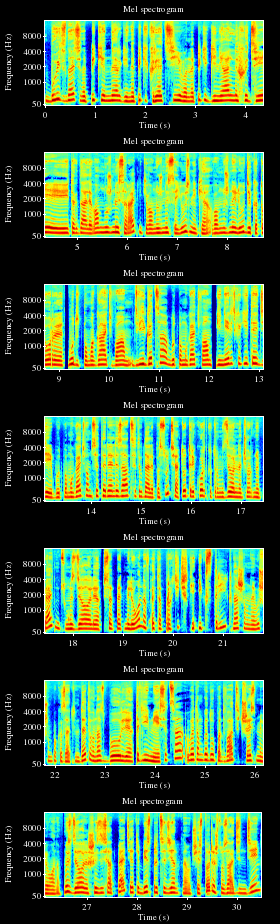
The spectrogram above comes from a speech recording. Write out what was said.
быть, знаете, на пике энергии, на пике креатива, на пике гениальных идей и так далее. Вам нужны соратники, вам нужны союзники, вам нужны люди, которые будут помогать вам двигаться, будут помогать вам генерить какие-то идеи, будут помогать вам с этой реализацией и так далее. По сути, тот рекорд, который мы сделали на Черную пятницу, мы сделали 65 миллионов, это практически x3 к нашему наивысшему показателю. До этого у нас были три месяца в этом году по 26 миллионов. Мы сделали 65, и это беспрецедентная вообще история, что за один день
